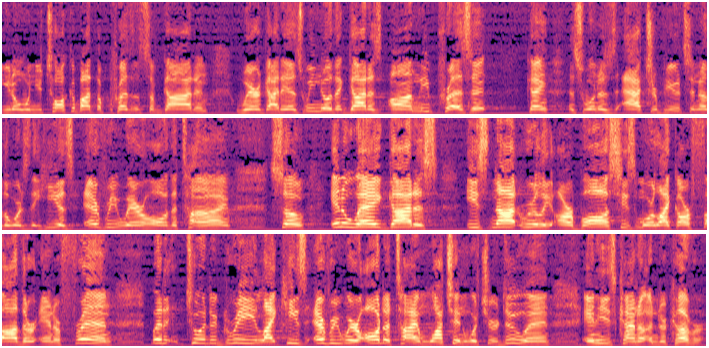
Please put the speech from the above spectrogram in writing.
you know when you talk about the presence of God and where God is, we know that God is omnipresent Okay? That's one of his attributes. In other words, that he is everywhere all the time. So, in a way, God is he's not really our boss. He's more like our father and a friend. But to a degree, like he's everywhere all the time watching what you're doing, and he's kind of undercover.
